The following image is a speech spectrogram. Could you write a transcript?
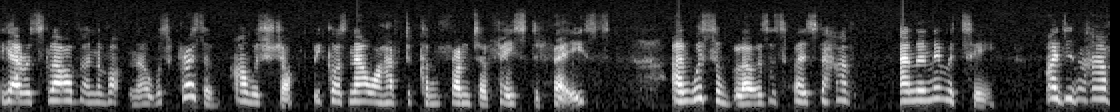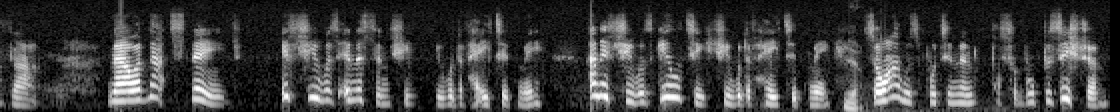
Yaroslava Novotna was present. I was shocked because now I have to confront her face to face, and whistleblowers are supposed to have anonymity. I didn't have that. Now, at that stage, if she was innocent, she would have hated me. And if she was guilty, she would have hated me. Yeah. So I was put in an impossible position.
